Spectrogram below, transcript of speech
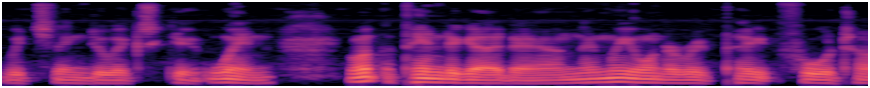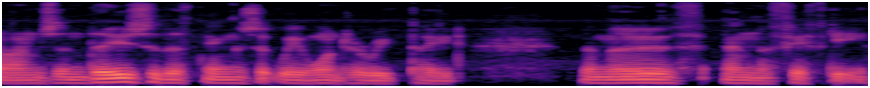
which thing to execute when. We want the pen to go down, then we want to repeat four times, and these are the things that we want to repeat. The move and the 50.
